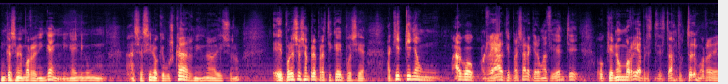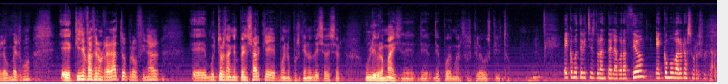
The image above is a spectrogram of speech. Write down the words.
nunca se me morre ninguén nin hai ningún asesino que buscar, nin nada disso, non? E eh, por eso sempre practiquei poesía. Aquí tiña un algo real que pasara, que era un accidente, o que non morría, pero estaba a punto de morrer, era o mesmo. Eh, quixen facer un relato, pero ao final eh, moitos dan en pensar que, bueno, pues que non deixa de ser un libro máis de, de, de poemas dos que levo escrito. E como te viches durante a elaboración e como valoras o resultado?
